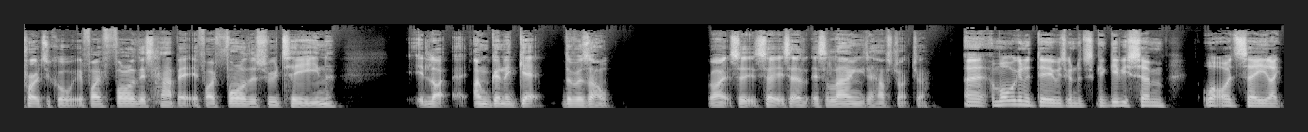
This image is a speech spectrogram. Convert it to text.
protocol, if I follow this habit, if I follow this routine, it, like I'm going to get the result, right? So, so it's a, it's allowing you to have structure. Uh, and what we're going to do is going to just give you some what I would say like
